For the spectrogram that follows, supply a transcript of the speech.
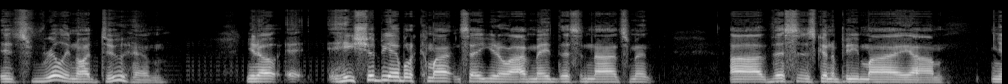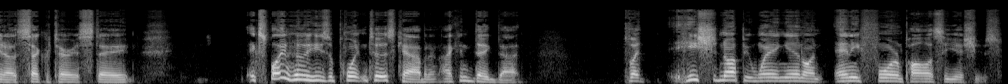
it's really not due him. You know, it, he should be able to come out and say, you know, I've made this announcement. Uh, this is going to be my um, you know, Secretary of State. Explain who he's appointing to his cabinet. I can dig that. But he should not be weighing in on any foreign policy issues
